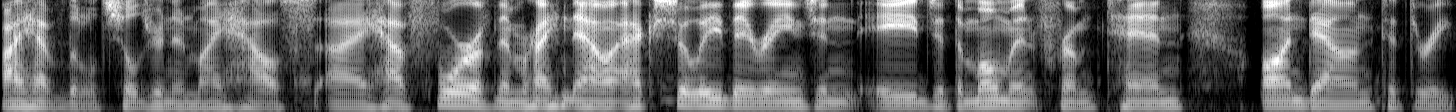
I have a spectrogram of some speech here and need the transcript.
I have little children in my house. I have four of them right now, actually. They range in age at the moment from 10 on down to three.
